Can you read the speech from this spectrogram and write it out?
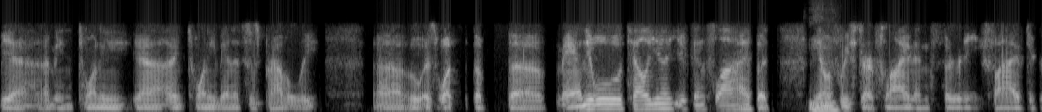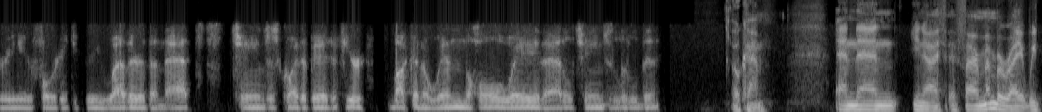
yeah. I mean, twenty. Yeah, I think twenty minutes is probably uh, is what the, the manual will tell you you can fly. But you mm-hmm. know, if we start flying in thirty-five degree or forty degree weather, then that changes quite a bit. If you're bucking a wind the whole way, that'll change a little bit. Okay. And then, you know, if, if, I remember right, we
